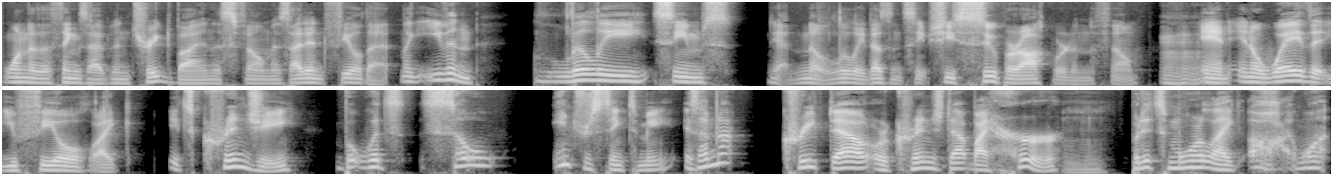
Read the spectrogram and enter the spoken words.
one of the things I've been intrigued by in this film is I didn't feel that. Like even Lily seems yeah, no, Lily doesn't seem she's super awkward in the film. Mhm. And in a way that you feel like it's cringy, but what's so interesting to me is I'm not creeped out or cringed out by her, Mm-hmm. but it's more like, oh, I want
